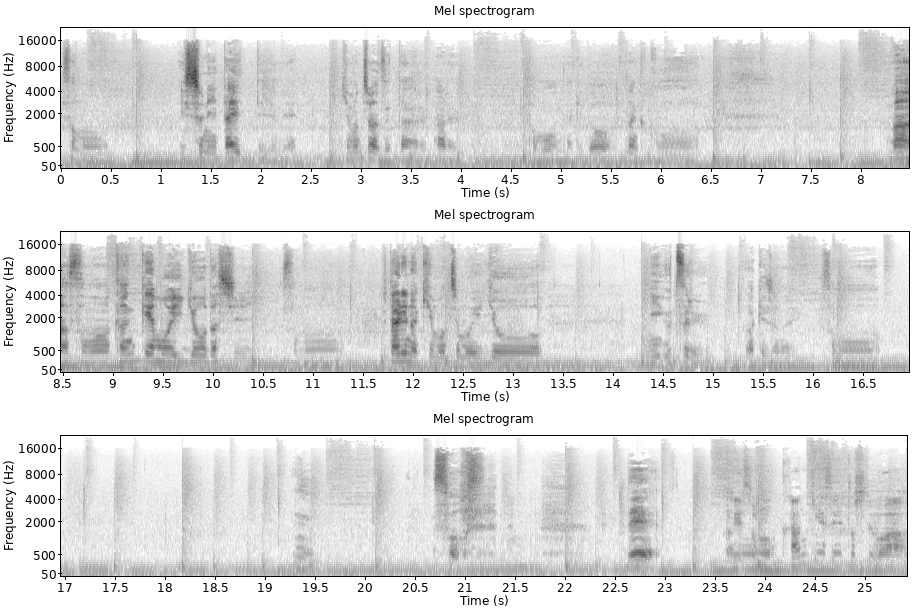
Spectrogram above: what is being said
その一緒にいたいっていうね気持ちは絶対あるあると思うんだけどなんかこうまあその関係も異形だしそ2人の気持ちも異形に移るわけじゃない。そのうん。そう。であでその関係性としては、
